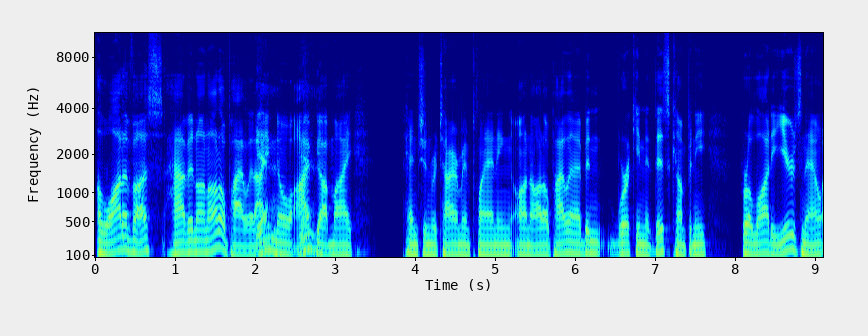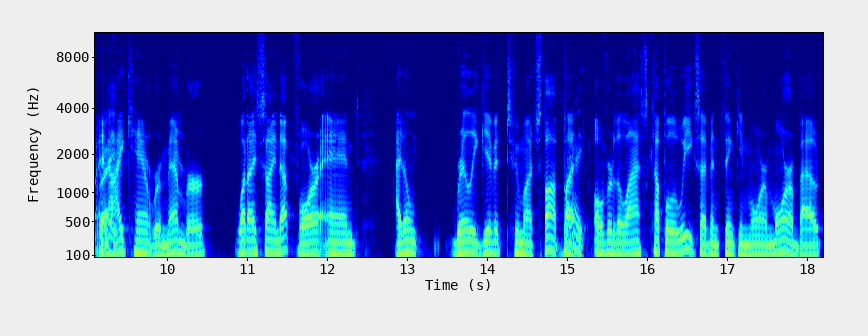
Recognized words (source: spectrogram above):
a lot of us have it on autopilot. Yeah, I know yeah. I've got my pension retirement planning on autopilot. I've been working at this company for a lot of years now, and right. I can't remember what I signed up for, and I don't really give it too much thought. But Right. over the last couple of weeks, I've been thinking more and more about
